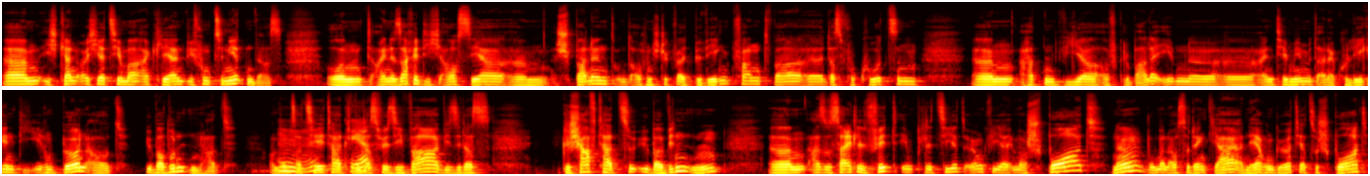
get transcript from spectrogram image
Ähm, ich kann euch jetzt hier mal erklären, wie funktioniert denn das? Und eine Sache, die ich auch sehr ähm, spannend und auch ein Stück weit bewegend fand, war, äh, dass vor kurzem ähm, hatten wir auf globaler Ebene äh, einen Termin mit einer Kollegin, die ihren Burnout überwunden hat und uns mhm, erzählt hat, okay. wie das für sie war, wie sie das geschafft hat zu überwinden. Ähm, also Cycle Fit impliziert irgendwie ja immer Sport, ne? wo man auch so denkt, ja, Ernährung gehört ja zu Sport,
